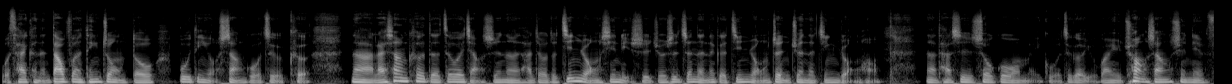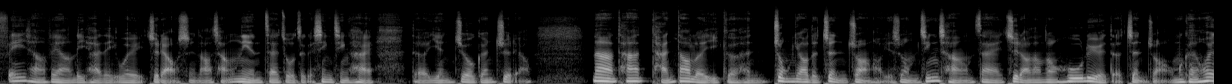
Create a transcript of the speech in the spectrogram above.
我猜可能大部分听众都不一定有上过这个课。那来上课的这位讲师呢，他叫做金融心理师，就是真的那个金融证券的金融哈。那他是受过美国这个有关于创伤训练非常非常厉害的一位治疗师，然后常年在做这个性侵害的研究跟治疗。那他谈到了一个很重要的症状哈，也是我们经常在治疗当中忽略的症状。我们可能会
